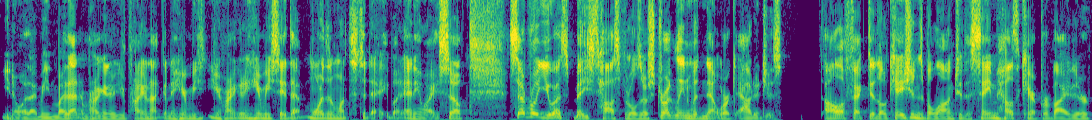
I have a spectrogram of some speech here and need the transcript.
you know what I mean by that. I'm probably gonna, you're probably not going to hear me. You're probably going to hear me say that more than once today. But anyway, so several U.S. based hospitals are struggling with network outages. All affected locations belong to the same healthcare provider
